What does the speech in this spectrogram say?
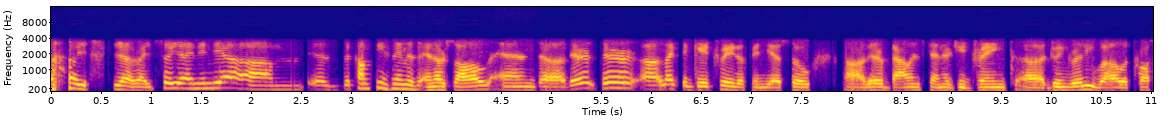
yeah, right. So yeah, in India, um, uh, the company's name is Enerzal, and uh, they're they're uh, like the Gatorade of India. So uh, they're a balanced energy drink, uh, doing really well across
